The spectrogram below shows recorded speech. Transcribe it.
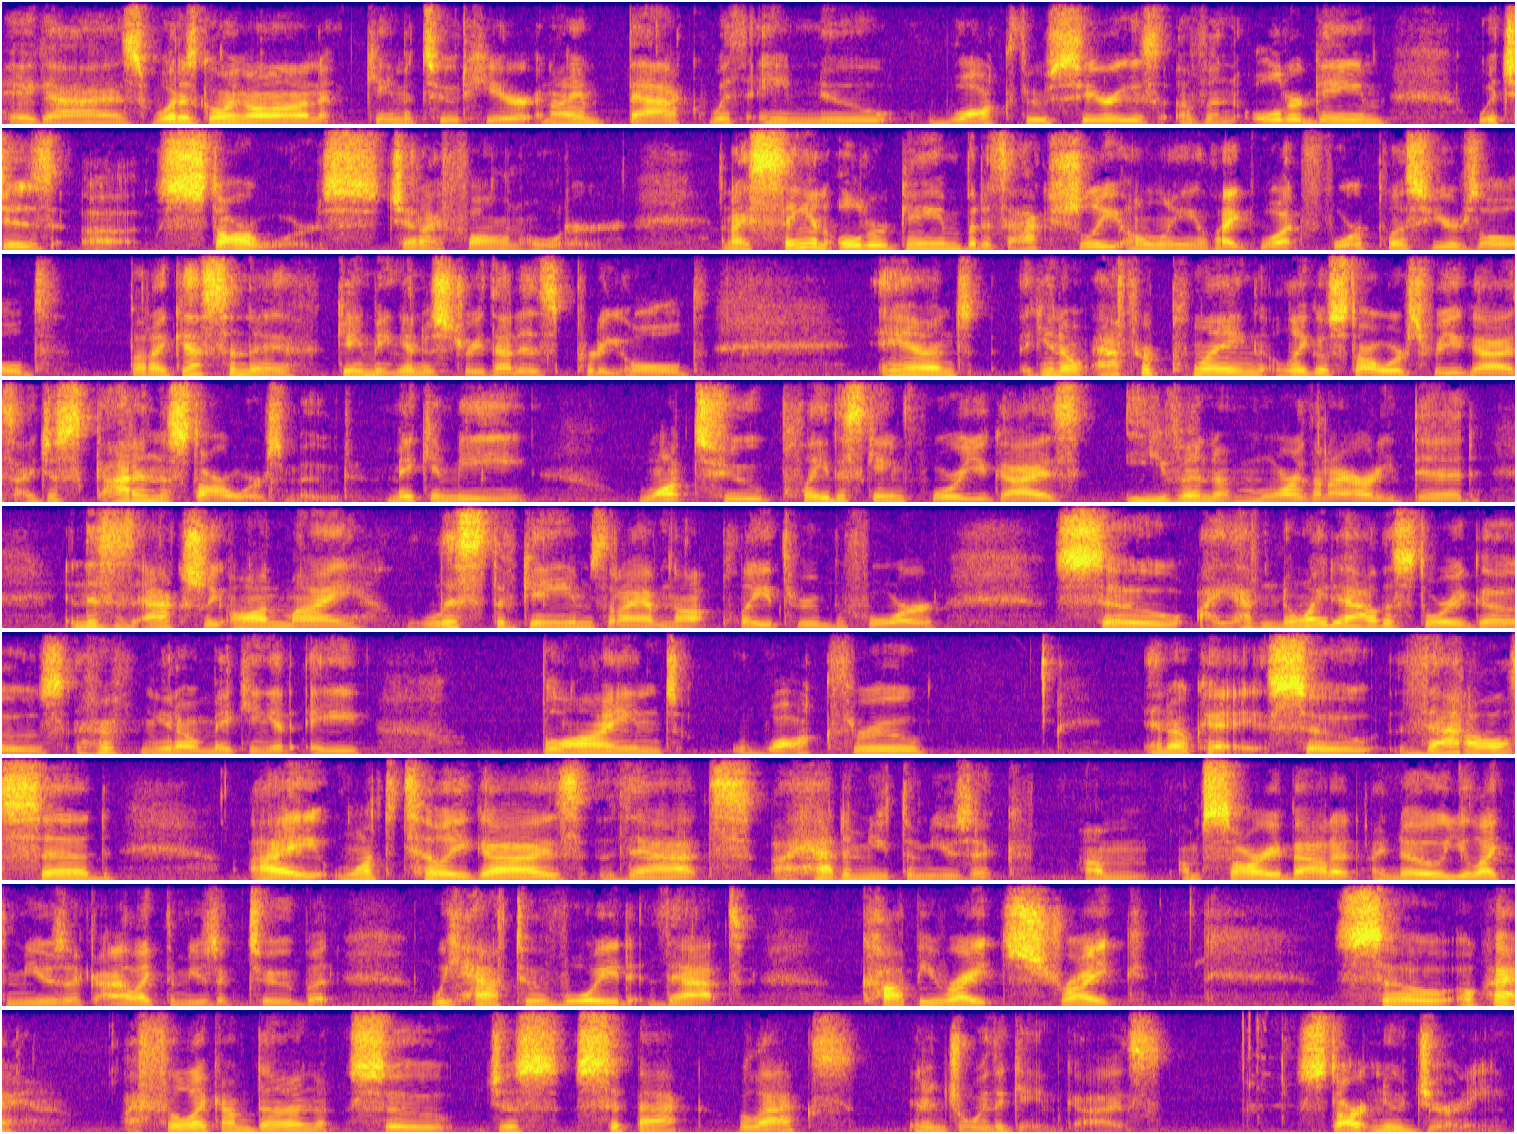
Hey guys, what is going on? Gameatude here, and I am back with a new walkthrough series of an older game, which is uh, Star Wars Jedi Fallen Order. And I say an older game, but it's actually only like, what, four plus years old? But I guess in the gaming industry, that is pretty old. And, you know, after playing Lego Star Wars for you guys, I just got in the Star Wars mood, making me want to play this game for you guys even more than I already did. And this is actually on my list of games that I have not played through before. So I have no idea how the story goes, you know, making it a blind walkthrough. And okay, so that all said, I want to tell you guys that I had to mute the music. I'm I'm sorry about it. I know you like the music. I like the music too, but we have to avoid that copyright strike. So, okay, I feel like I'm done. So just sit back, relax, and enjoy the game, guys. Start new journey.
